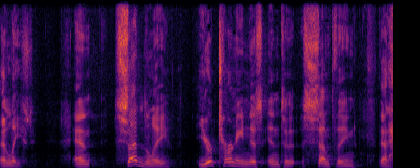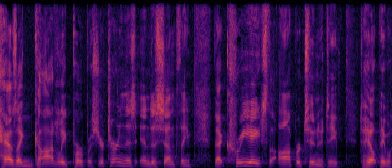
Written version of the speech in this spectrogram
at least. And suddenly, you're turning this into something that has a godly purpose. You're turning this into something that creates the opportunity to help people.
